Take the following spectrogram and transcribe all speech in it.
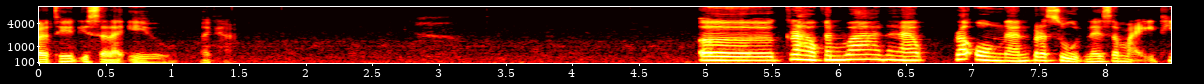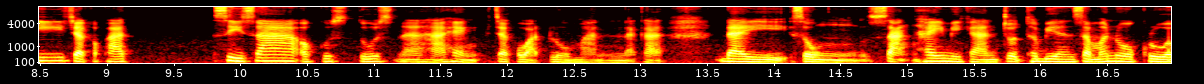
ประเทศอิสราเอลนะคะเอ่อกล่าวกันว่านะคะ พระองค์นั้นประสูติในสมัยที่จักรพรรดิซีซ่าออกุสตุสนะคะแห่งจักรวรรดิโรมันนะคะได้ทรงสั่งให้มีการจดทะเบียนสำมะโนครัว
